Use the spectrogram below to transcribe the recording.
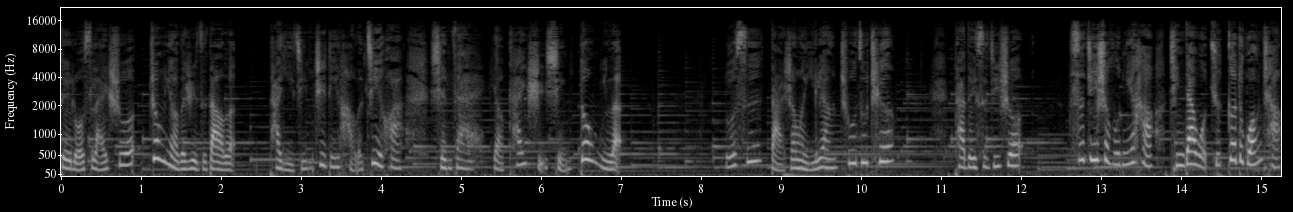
对罗斯来说，重要的日子到了，他已经制定好了计划，现在要开始行动了。罗斯打上了一辆出租车，他对司机说。司机师傅你好，请带我去歌德广场。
